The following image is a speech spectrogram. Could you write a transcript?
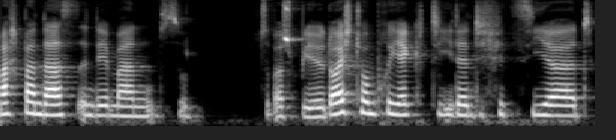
macht man das, indem man so zum Beispiel Leuchtturmprojekte identifiziert,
